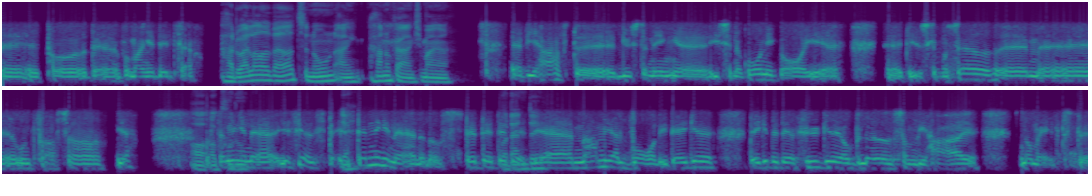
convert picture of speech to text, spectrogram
øh, på det, hvor mange deltager. Har du allerede været til nogle Hanukkah-arrangementer? Ja, vi har haft øh, lysning øh, i synagogen i går i øh, det jyske museet øh, øh, udenfor, så ja. Og, og stemningen, du... er, jeg siger, st- ja. stemningen er anderledes. Det, det, det, det, det er meget mere alvorligt. Det er, ikke, det er ikke det der hygge og glæde, som vi har øh, normalt. Det,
